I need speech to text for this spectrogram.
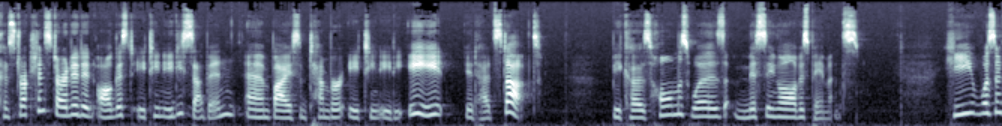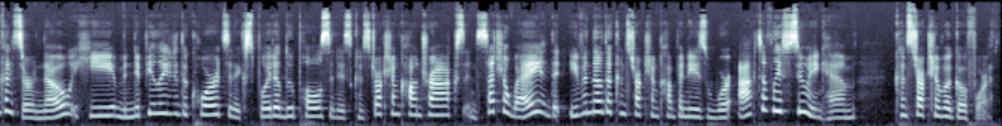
Construction started in August 1887, and by September 1888, it had stopped because Holmes was missing all of his payments. He wasn't concerned, though. He manipulated the courts and exploited loopholes in his construction contracts in such a way that even though the construction companies were actively suing him, construction would go forth.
